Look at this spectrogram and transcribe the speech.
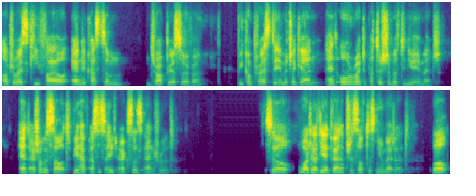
authorized key file and a custom dropbear server. We compress the image again and overwrite the partition with the new image. And as a result, we have SSH access and root. So what are the advantages of this new method? Well,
